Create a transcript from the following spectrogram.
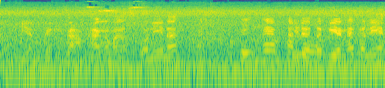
ตะเพียนดึงสามครั้งแล้วมั้งตัวนี้นะ ถึงแทบคัน นี่ เดือตะเพียนครับวันนี้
